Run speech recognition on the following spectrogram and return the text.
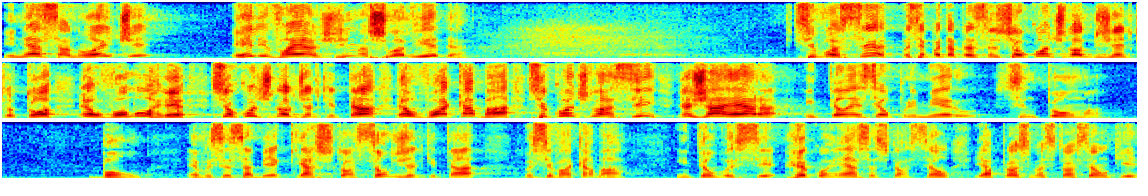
E nessa noite, Ele vai agir na sua vida. Se você, você pode estar pensando, se eu continuar do jeito que eu estou, eu vou morrer. Se eu continuar do jeito que está, eu vou acabar. Se continuar assim, eu já era. Então esse é o primeiro sintoma bom. É você saber que a situação do jeito que está, você vai acabar. Então você reconhece a situação e a próxima situação é o que?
